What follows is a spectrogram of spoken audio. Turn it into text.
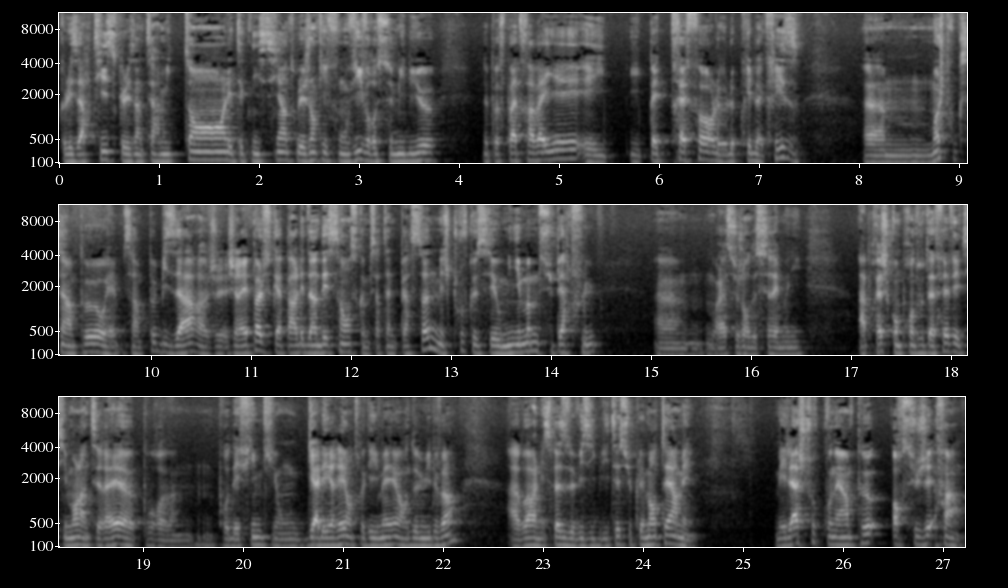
que les artistes, que les intermittents, les techniciens, tous les gens qui font vivre ce milieu ne peuvent pas travailler et ils, pètent très fort le, prix de la crise. Euh, moi, je trouve que c'est un peu, ouais, c'est un peu bizarre. Pas jusqu'à parler d'indécence comme certaines personnes, mais je trouve que c'est au minimum superflu. Euh, voilà, ce genre de cérémonie. Après, je comprends tout à fait effectivement l'intérêt euh, pour euh, pour des films qui ont galéré entre guillemets en 2020 à avoir une espèce de visibilité supplémentaire, mais mais là, je trouve qu'on est un peu hors sujet. Enfin,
